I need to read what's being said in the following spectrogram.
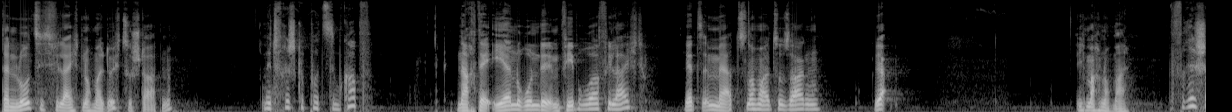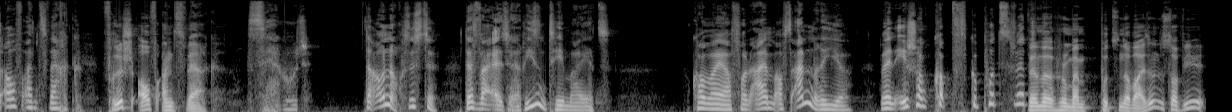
Dann lohnt sich vielleicht nochmal durchzustarten. Mit frisch geputztem Kopf. Nach der Ehrenrunde im Februar vielleicht. Jetzt im März nochmal zu sagen, ja, ich mache nochmal. Frisch auf ans Werk. Frisch auf ans Werk. Sehr gut. Da auch noch, siehste. Das war also ein Riesenthema jetzt. Kommen wir ja von einem aufs andere hier. Wenn eh schon Kopf geputzt wird. Wenn wir schon beim Putzen dabei sind, ist doch wie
